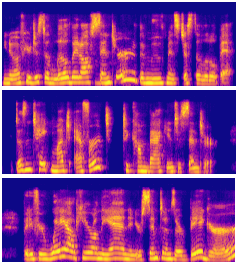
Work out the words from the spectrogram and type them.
You know, if you're just a little bit off mm-hmm. center, the movement's just a little bit. It doesn't take much effort to come back into center. But if you're way out here on the end and your symptoms are bigger,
